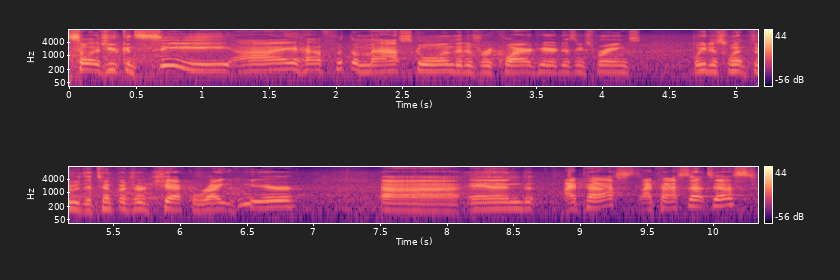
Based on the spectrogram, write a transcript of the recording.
So as you can see, I have put the mask on that is required here at Disney Springs. We just went through the temperature check right here. Uh, and I passed, I passed that test.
